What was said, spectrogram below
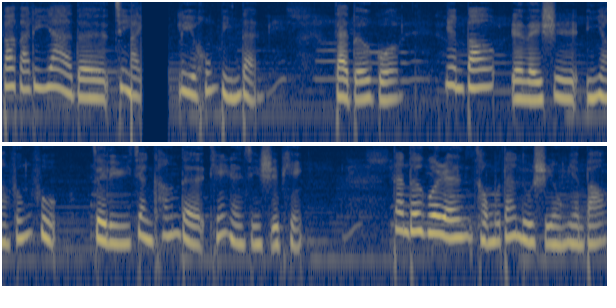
巴伐利亚的劲力烘饼等。在德国，面包认为是营养丰富、最利于健康的天然性食品，但德国人从不单独食用面包，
